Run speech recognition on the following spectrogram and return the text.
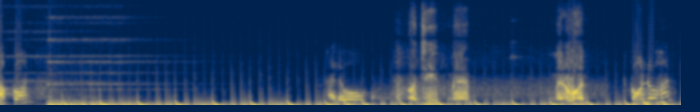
आप कौन? हेलो जी मैं मैं रोहन। कौन रोहन?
